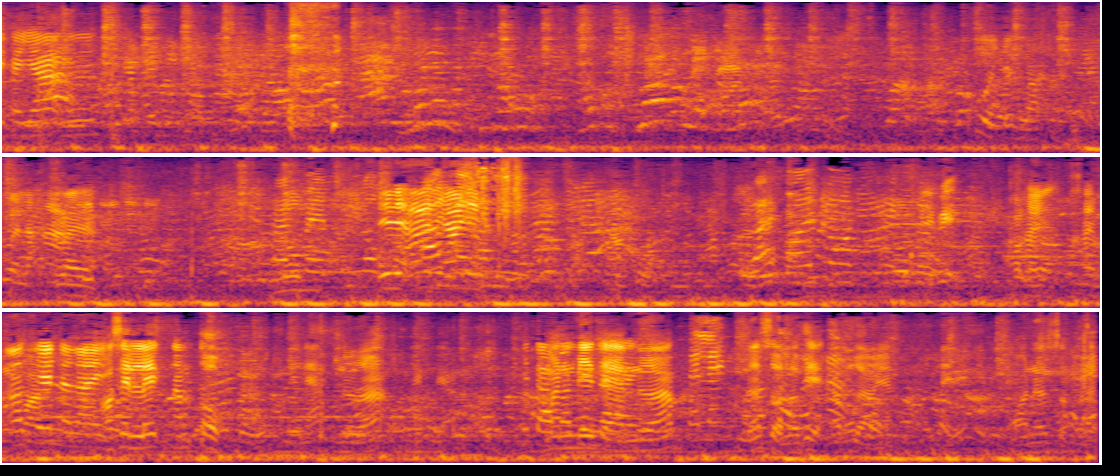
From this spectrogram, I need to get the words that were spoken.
ใส่กะยะเลยสวยจังวะสวยละห้าอะไรสิบนมนี่เดี๋ยอะนี่อะนี่เอาไข่ไข่มังเอากรเส้นอะไรเอาเส้นเล็กน้ำตกเนื้อ พี่ตอบมันมีแต่เนื้อ เนื้อสดแล้วพี่เอาเปลือกเนี่ยอ๋อเนื้อสดก็ได้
